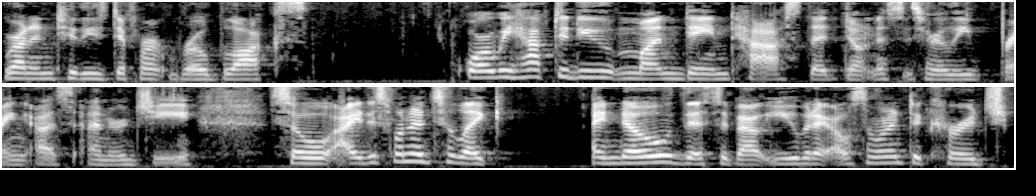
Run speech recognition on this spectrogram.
run into these different roadblocks or we have to do mundane tasks that don't necessarily bring us energy. So I just wanted to like I know this about you, but I also wanted to encourage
